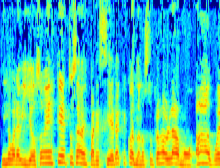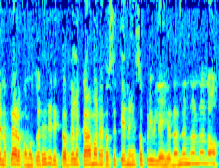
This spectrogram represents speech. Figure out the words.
Y lo maravilloso es que, tú sabes, pareciera que cuando nosotros hablamos, ah, bueno, claro, como tú eres director de la Cámara, entonces tienes esos privilegios. No, no, no, no, no.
